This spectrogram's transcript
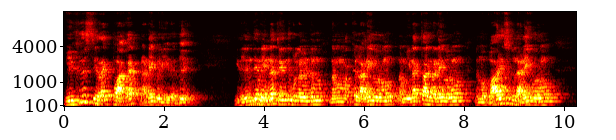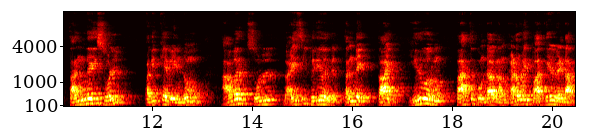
வெகு சிறப்பாக நடைபெறுகிறது. இதிலிருந்து நம்ம என்ன தெரிந்து கொள்ள வேண்டும்? நம் மக்கள் அனைவரும் நம் இனத்தார்கள் அனைவரும் நம்ம வாரிசுகள் அனைவரும் தந்தை சொல் பதிக்க வேண்டும். அவர் சொல் வயசில் பெரியவர்கள் தந்தை தாய் இருவரும் பார்த்து கொண்டால் நாம் கடவுளை பார்க்கவே வேண்டாம்.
